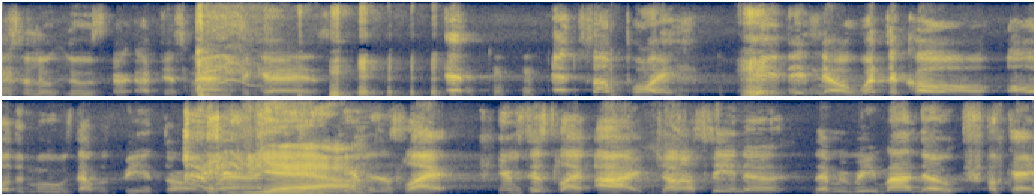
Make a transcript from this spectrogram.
absolute loser of this match because at, at some point he didn't know what to call all the moves that was being thrown around. Yeah. He was just like he was just like, all right, John Cena, let me read my notes. Okay,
